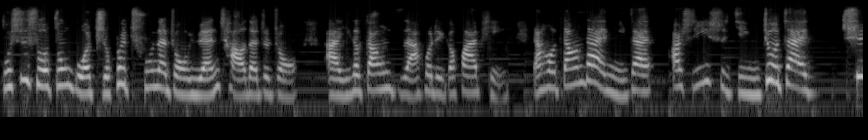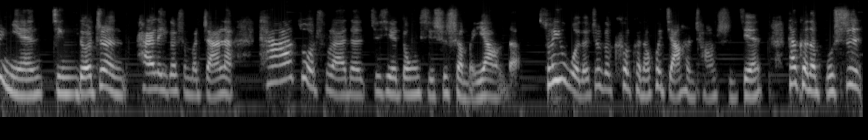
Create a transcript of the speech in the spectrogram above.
不是说中国只会出那种元朝的这种啊一个缸子啊或者一个花瓶。然后当代你在二十一世纪，你就在。去年景德镇开了一个什么展览？他做出来的这些东西是什么样的？所以我的这个课可能会讲很长时间，它可能不是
